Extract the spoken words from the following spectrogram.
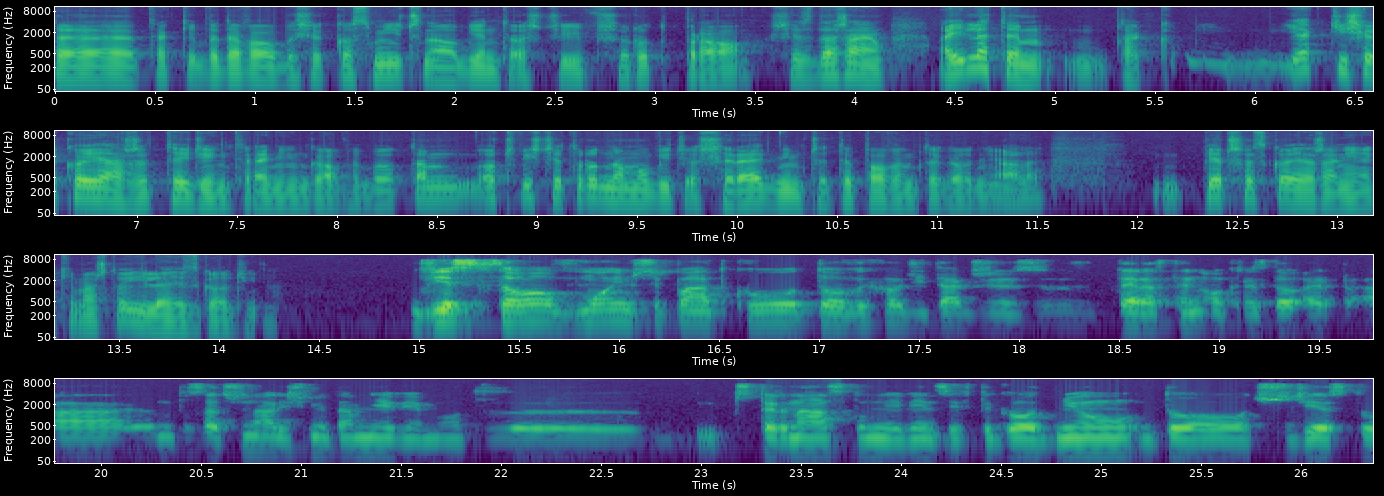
te takie wydawałoby się kosmiczne objętości wśród pro się zdarzają. A ile tym, tak, jak ci się kojarzy tydzień treningowy? Bo tam oczywiście trudno mówić o średnim czy typowym tygodniu, ale pierwsze skojarzenie, jakie masz, to ile jest godzin? Wiesz co, w moim przypadku to wychodzi tak, że teraz ten okres do RPA, no to zaczynaliśmy tam, nie wiem, od 14 e, mniej więcej w tygodniu do 30 e,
